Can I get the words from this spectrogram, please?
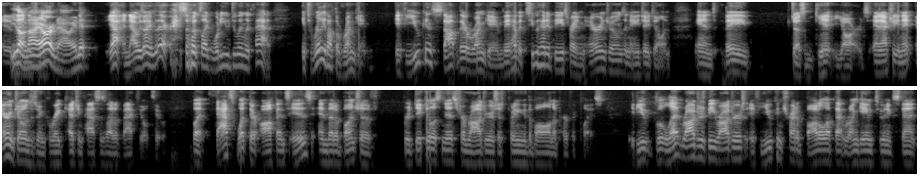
he's on IR like, now, ain't it? Yeah, and now he's not even there. So it's like, what are you doing with that? It's really about the run game. If you can stop their run game, they have a two-headed beast right in Aaron Jones and AJ Dillon, and they just get yards. And actually, Aaron Jones is doing great catching passes out of the backfield too but that's what their offense is, and that a bunch of ridiculousness from Rodgers just putting the ball in a perfect place. If you let Rodgers be Rodgers, if you can try to bottle up that run game to an extent,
